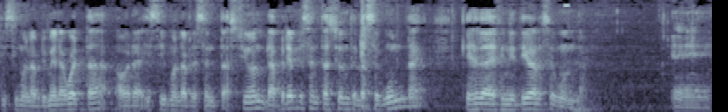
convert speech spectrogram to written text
hicimos la primera vuelta, ahora hicimos la presentación, la pre-presentación de la segunda, que es la definitiva de la segunda. Eh,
